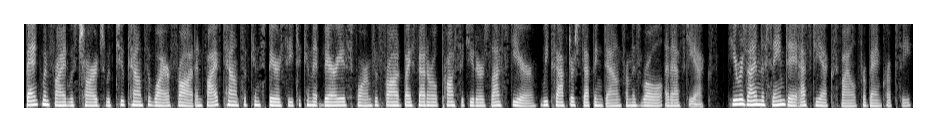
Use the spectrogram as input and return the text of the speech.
Bankman-Fried was charged with two counts of wire fraud and five counts of conspiracy to commit various forms of fraud by federal prosecutors last year, weeks after stepping down from his role at FTX. He resigned the same day FTX filed for bankruptcy.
